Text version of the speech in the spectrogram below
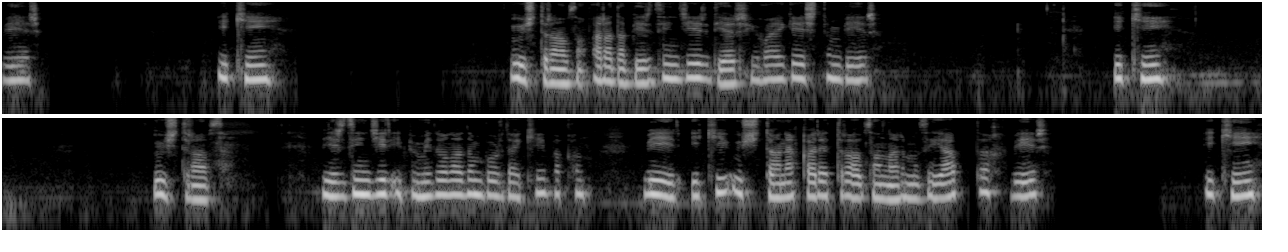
1 2 3 trabzan arada bir zincir diğer yuvaya geçtim 1 2 3 trabzan bir zincir ipimi doladım buradaki. Bakın 1 2 3 tane kare trabzanlarımızı yaptık. 1 2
